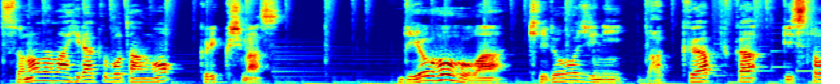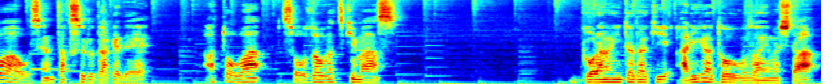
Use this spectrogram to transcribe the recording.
そのまま開くボタンをクリックします。利用方法は起動時にバックアップかリストアを選択するだけであとは想像がつきます。ご覧いただきありがとうございました。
